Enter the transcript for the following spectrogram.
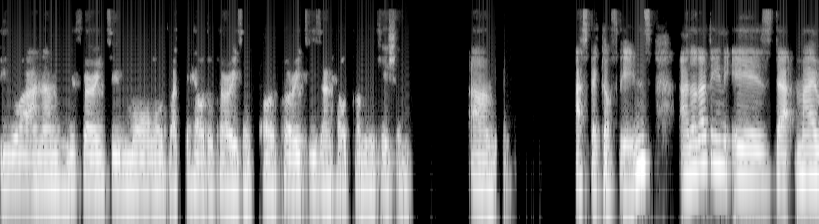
you are, and I'm referring to more like the health authorities and authorities and health communication um aspect of things. Another thing is that my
